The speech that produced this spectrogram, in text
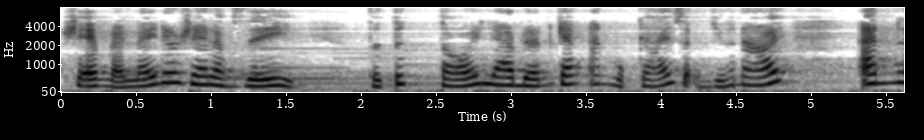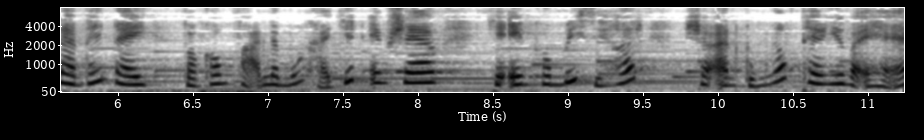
Sao em lại lấy nó ra làm gì Tôi tức tối lao đến cắn anh một cái giận dữ nói Anh làm thế này còn không phải là muốn hại chết em sao? Khi em không biết gì hết, sao anh cũng ngốc theo như vậy hả?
